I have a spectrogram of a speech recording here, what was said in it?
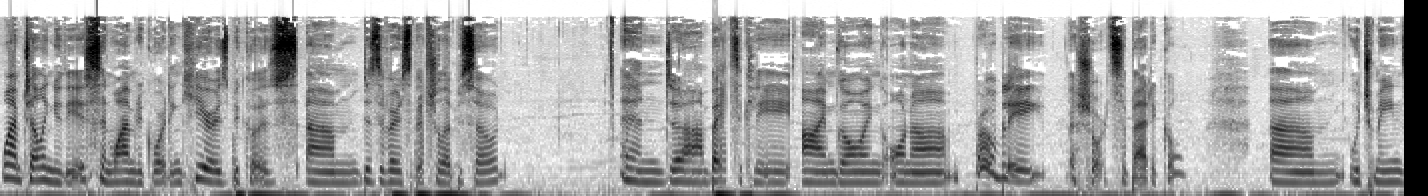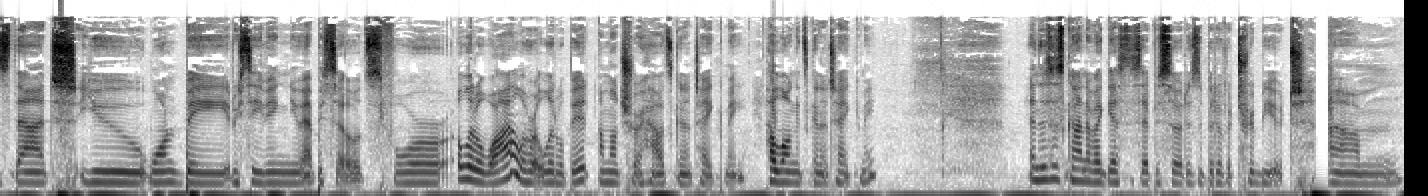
Why I'm telling you this and why I'm recording here is because um, this is a very special episode and uh, basically i'm going on a probably a short sabbatical um, which means that you won't be receiving new episodes for a little while or a little bit. I'm not sure how it's going to take me, how long it's going to take me. And this is kind of, I guess, this episode is a bit of a tribute um,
